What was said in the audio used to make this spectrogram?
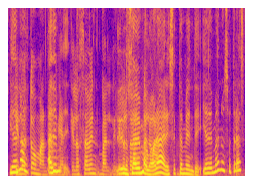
Y, que lo toman también, que lo saben, lo, saben, valorar, exactamente. Y además nosotras,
